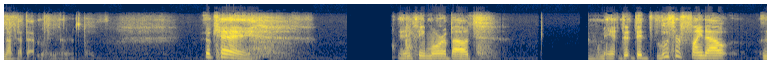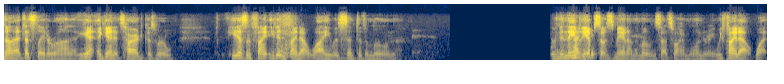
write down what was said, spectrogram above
Not that that really matters, but. Okay. Anything more about. Man, did, did Luther find out? No, that, that's later on. Again, again, it's hard because we're. He doesn't find. He didn't find out why he was sent to the moon. I mean, the name Not of the episode is "Man on the Moon," so that's why I'm wondering. We find out what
